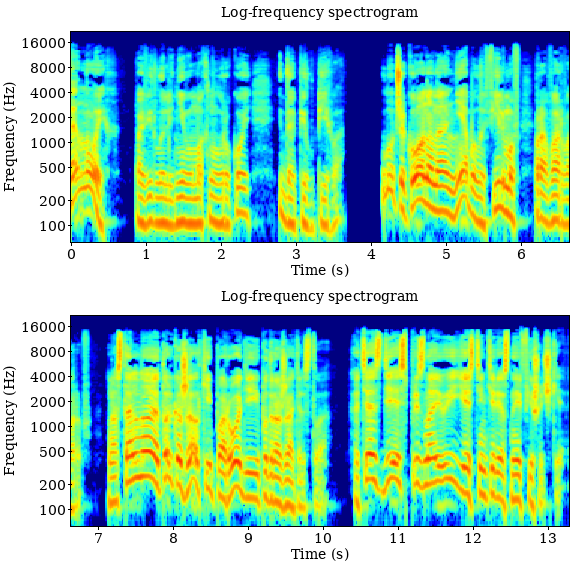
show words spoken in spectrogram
«Да ну их!» — повидло лениво махнул рукой и допил пива. Лучше Конана не было фильмов про варваров. Остальное только жалкие пародии и подражательства. Хотя здесь, признаю, и есть интересные фишечки.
